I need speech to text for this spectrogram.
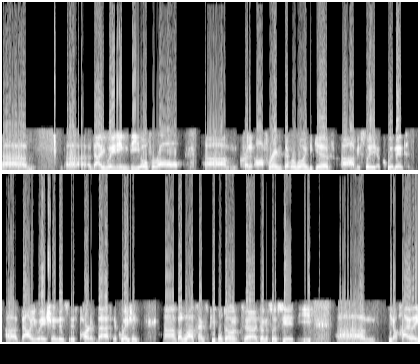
um, uh, evaluating the overall um, credit offering that we're willing to give. Uh, obviously, equipment uh, valuation is, is part of that equation. Um, but a lot of times people don't uh, don't associate the um, you know highly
